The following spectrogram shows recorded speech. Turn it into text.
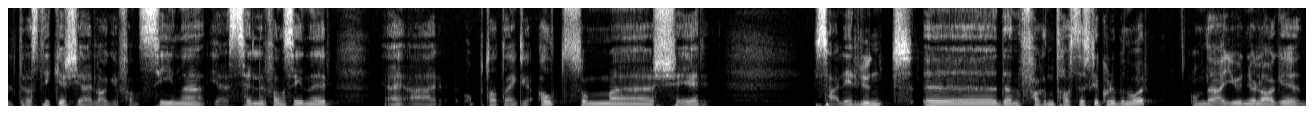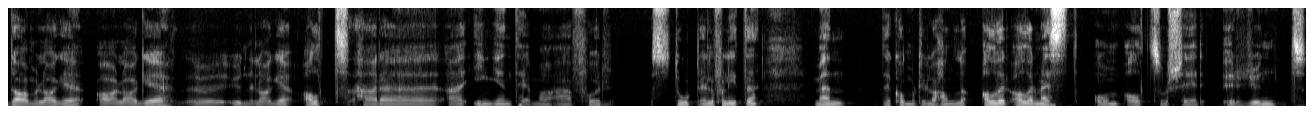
Ultrastickers. Jeg lager fanzine, jeg selger fanziner. Jeg er opptatt av egentlig alt som eh, skjer, særlig rundt øh, den fantastiske klubben vår. Om det er juniorlaget, damelaget, A-laget, øh, underlaget. Alt. Her er, er ingen tema er for stort eller for lite. Men det kommer til å handle aller, aller mest om alt som skjer rundt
